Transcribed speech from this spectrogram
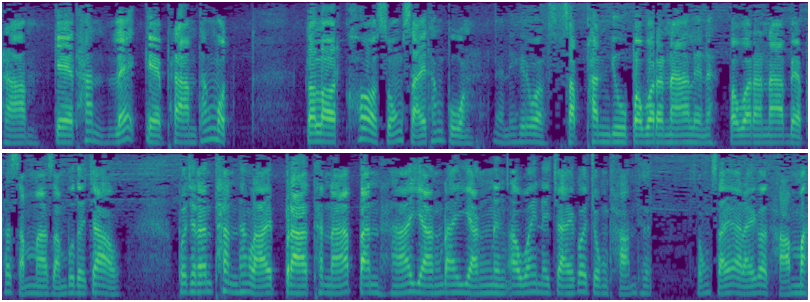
พราหมณ์ แก่ท่าน และแก่พราหมณ์ทั้งหมด ตลอดข้อสงสัยทั้งปวงอันนี้เรียกว่าสัพพันยูปวารณาเลยนะปวารณาแบบพระสัมมาสัมพุทธเจ้า เพราะฉะนั้นท่านทั้งหลายปรารถนาปัญหาอย่างใดอย่างหนึ่งเอาไว้ในใจก็จงถามเถิด สงสัยอะไรก็ถามมา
